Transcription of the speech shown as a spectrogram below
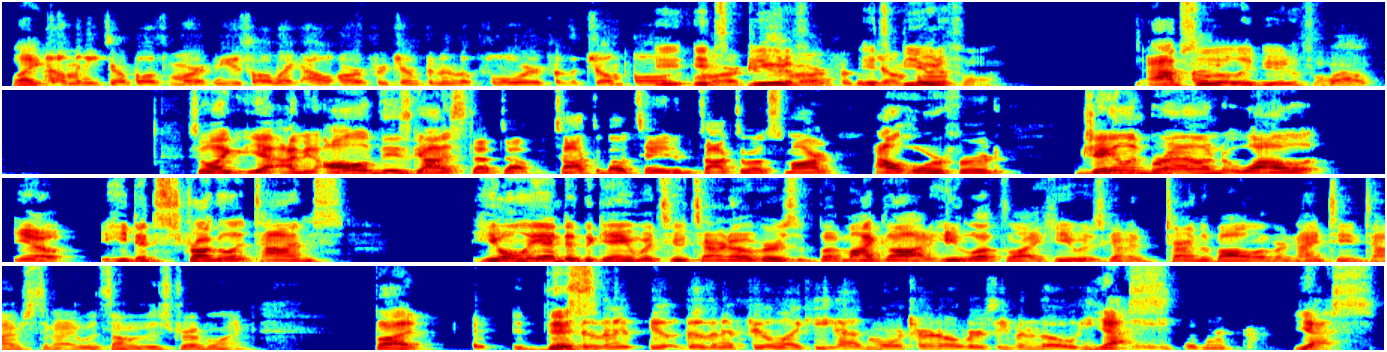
Like How many jump balls? Mark, you saw like Al Horford jumping in the floor for the jump ball. it- it's Marcus beautiful. Smart for the It's jump ball. beautiful. Absolutely I mean, beautiful. Wow. So, like, yeah, I mean, all of these guys stepped up. We talked about Tatum, we talked about Smart, Al Horford, Jaylen Brown. While you know he did struggle at times, he only ended the game with two turnovers. But my God, he looked like he was going to turn the ball over 19 times tonight with some of his dribbling. But this, Doesn't it feel? Doesn't it feel like he had more turnovers, even though he Yes. he didn't? Yes.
